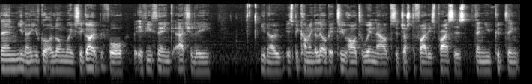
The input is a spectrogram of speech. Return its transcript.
then you know you've got a long way to go before. But if you think actually you know it's becoming a little bit too hard to win now to justify these prices, then you could think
